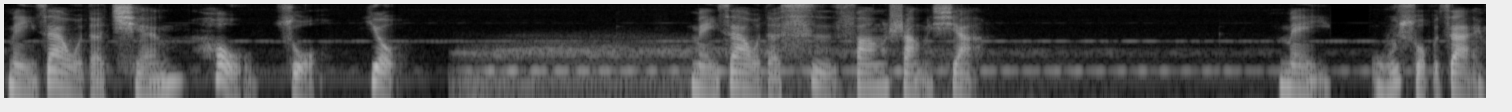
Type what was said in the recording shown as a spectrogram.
美在我的前后左右，美在我的四方上下，美无所不在。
